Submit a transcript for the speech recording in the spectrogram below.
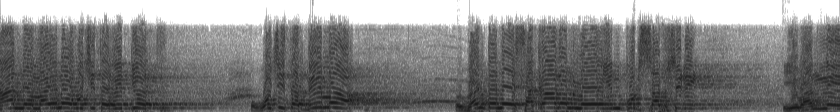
నాణ్యమైన ఉచిత విద్యుత్ ఉచిత బీమా వెంటనే సకాలంలో ఇన్పుట్ సబ్సిడీ. ఇవన్నీ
